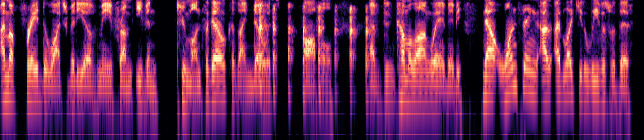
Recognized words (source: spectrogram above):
I'm afraid to watch video of me from even two months ago because I know it's awful. I've come a long way, baby. Now, one thing I, would like you to leave us with this.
